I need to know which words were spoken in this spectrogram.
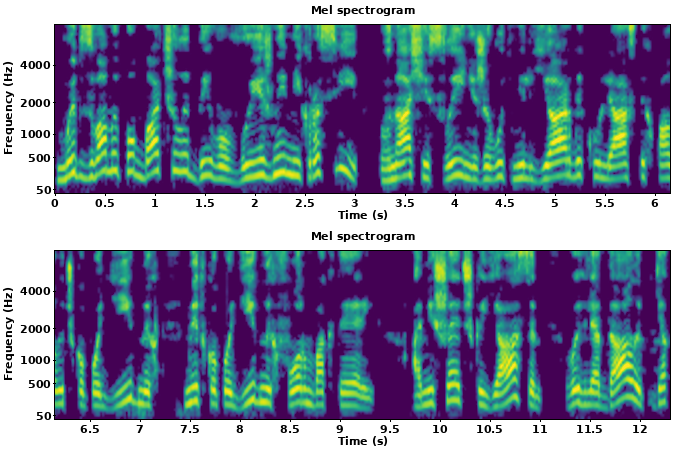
ми б з вами побачили дивовижний мікросвіт. В нашій слині живуть мільярди кулястих паличкоподібних, ниткоподібних форм бактерій, а мішечки ясен виглядали б як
